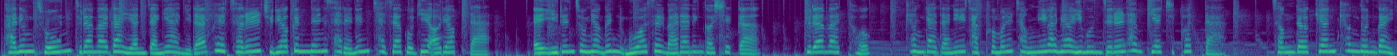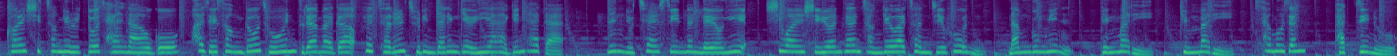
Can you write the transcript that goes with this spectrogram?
반응 좋은 드라마가 연장이 아니라 회차를 줄여 끝낸 사례는 찾아보기 어렵다. 에 이른 종영은 무엇을 말하는 것일까? 드라마톡 평가단이 작품을 정리하며 이 문제를 함께 짚었다. 정덕현 평론가 이퀄 시청률도 잘 나오고 화제성도 좋은 드라마가 회차를 줄인다는 게 의아하긴 하다. 는 유추할 수 있는 내용이 시원시원한 정계와 전지훈, 남국민, 백마리, 김마리, 사무장, 박진우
